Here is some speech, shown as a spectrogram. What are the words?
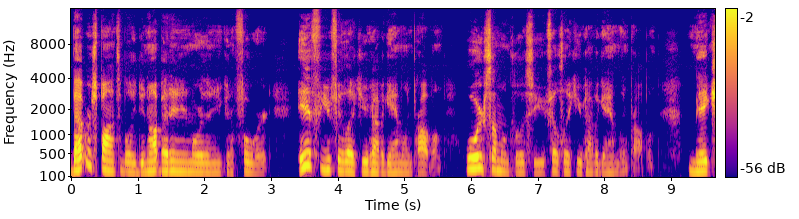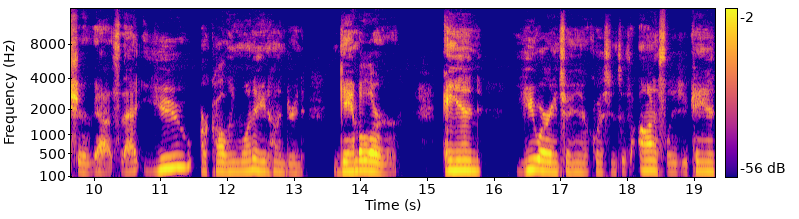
bet responsibly. Do not bet any more than you can afford. If you feel like you have a gambling problem or someone close to you feels like you have a gambling problem, make sure, guys, that you are calling 1 800 Gambler and you are answering their questions as honestly as you can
